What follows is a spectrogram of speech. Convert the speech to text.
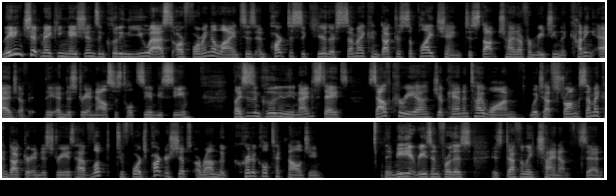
leading chip making nations, including the US, are forming alliances in part to secure their semiconductor supply chain to stop China from reaching the cutting edge of the industry, analysis told CNBC. Places including the United States, South Korea, Japan, and Taiwan, which have strong semiconductor industries, have looked to forge partnerships around the critical technology. The immediate reason for this is definitely China, said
